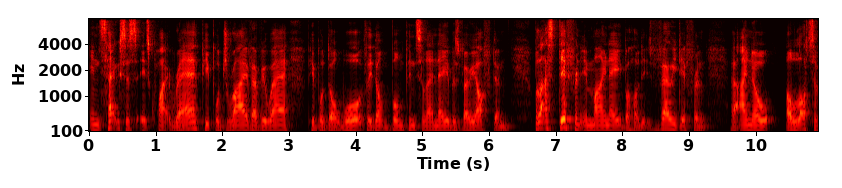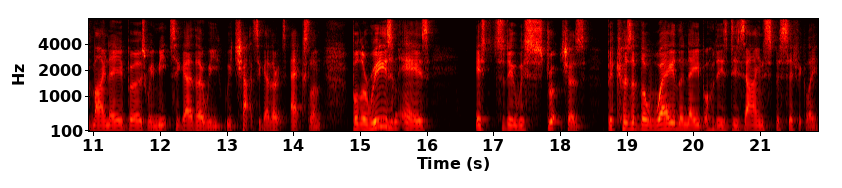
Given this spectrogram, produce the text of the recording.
In Texas, it's quite rare. People drive everywhere, people don't walk, they don't bump into their neighbors very often. But that's different in my neighborhood. It's very different. Uh, I know a lot of my neighbours. We meet together, we, we chat together. It's excellent. But the reason is, is to do with structures because of the way the neighbourhood is designed specifically.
